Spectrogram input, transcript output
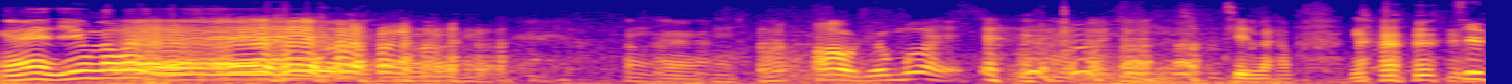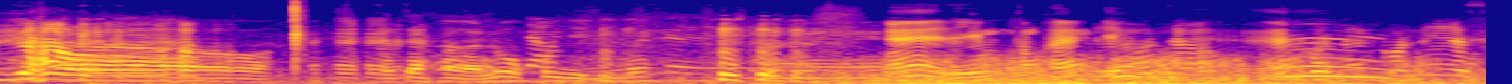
ไงยิ้มแล้วเว้ย ตั้งแพงเอ้าเดี๋ยวเมื่อย ชินแล้วครับ ชินแล้วโอ้เราจะเห่อลูกผู้หญิงไหมเอ้ยยิ้มทองแพงเดี๋ยวเถอะคนนั้นคนนี้ส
